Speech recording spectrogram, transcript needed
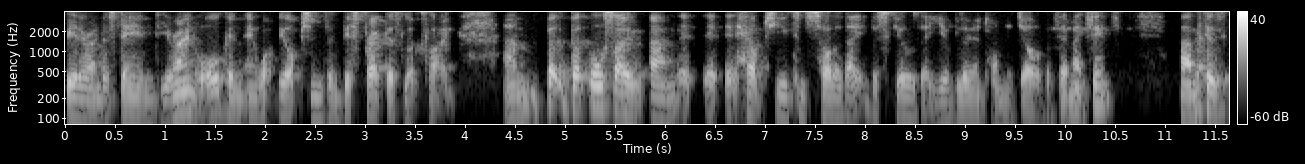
better understand your own org and, and what the options and best practice looks like. Um, but but also um, it, it, helps you consolidate the skills that you've learned on the job if that makes sense. Um, because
